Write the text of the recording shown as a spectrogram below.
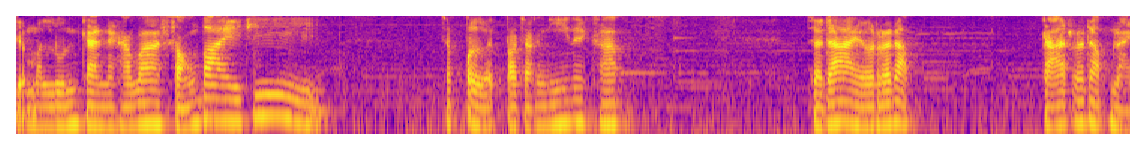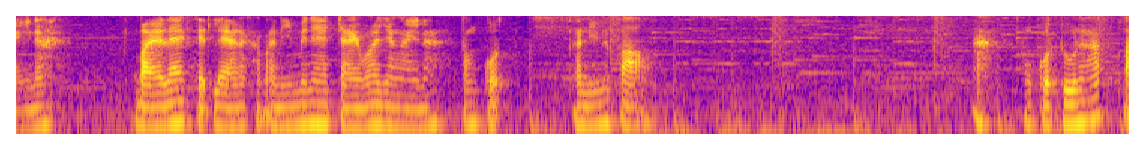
เดี๋ยวมาลุ้นกันนะครับว่า 2 ใบที่จะเปิดต่อจากนี้นะครับ จะได้ระดับการ์ดระดับไหนนะ ใบแรกเสร็จแล้วนะครับ อันนี้ไม่แน่ใจว่ายังไงนะ ต้องกดอันนี้หรือเปล่าอะลองกดดูนะครับ ไป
